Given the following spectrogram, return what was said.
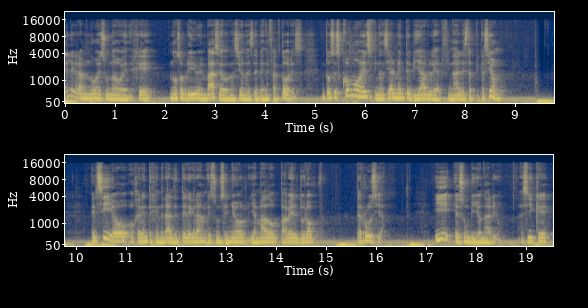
Telegram no es una ONG, no sobrevive en base a donaciones de benefactores. Entonces, ¿cómo es financieramente viable al final esta aplicación? El CEO o gerente general de Telegram es un señor llamado Pavel Durov, de Rusia, y es un billonario. Así que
